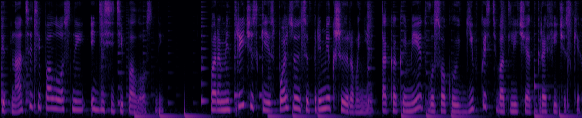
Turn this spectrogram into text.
15-полосный и 10-полосный. Параметрические используются при микшировании, так как имеют высокую гибкость в отличие от графических.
